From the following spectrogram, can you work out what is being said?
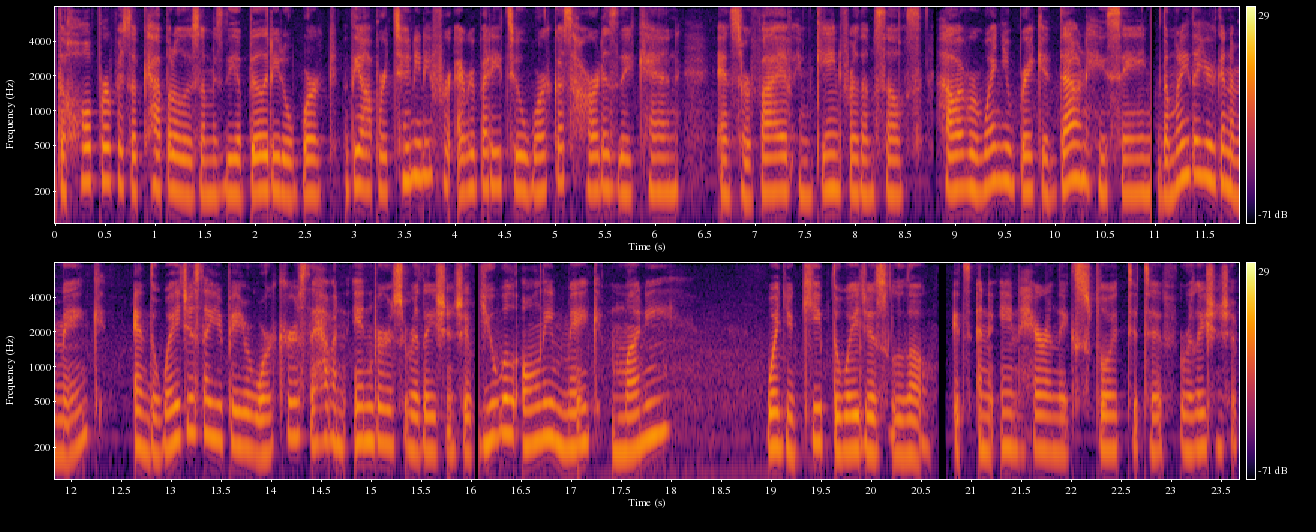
the whole purpose of capitalism is the ability to work, the opportunity for everybody to work as hard as they can and survive and gain for themselves. However, when you break it down, he's saying the money that you're gonna make and the wages that you pay your workers, they have an inverse relationship. You will only make money when you keep the wages low. It's an inherently exploitative relationship.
